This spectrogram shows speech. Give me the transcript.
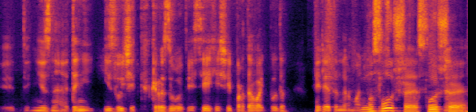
Это, не знаю, это не, не звучит как развод, если я их еще и продавать буду. Или это нормально? Ну, слушай, слушай.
